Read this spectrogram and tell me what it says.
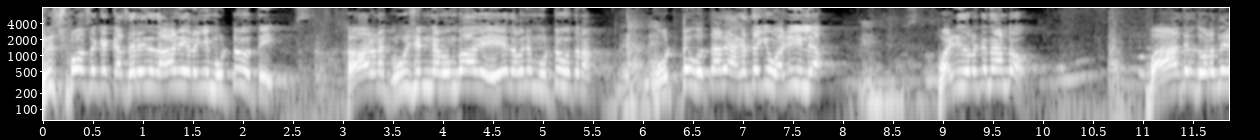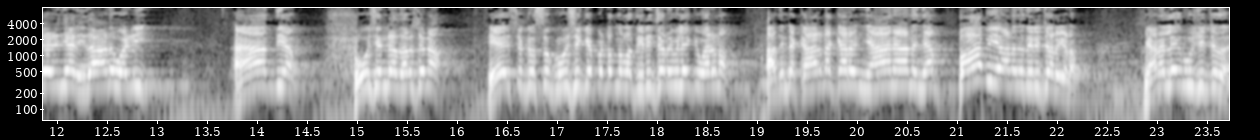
ക്രിസ്പോസ് ഒക്കെ കസേരയിൽ താഴെ ഇറങ്ങി മുട്ടുകുത്തി. കാരണം ക്രൂശിന്റെ മുമ്പാകെ ഏതവനും മുട്ടുകുത്തണം. മുട്ടുകുത്താതെ അകത്തേക്ക് വഴിയില്ല. വഴി തുറക്കുന്ന കണ്ടോ വാതിൽ തുറന്നു കഴിഞ്ഞാൽ ഇതാണ് വഴി. ആദ്യം ക്രൂശിന്റെ ദർശനം. യേശു ക്രിസ്തു ക്രൂശിക്കപ്പെട്ടെന്നുള്ള തിരിച്ചറിവിലേക്ക് വരണം. അതിന്റെ കാരണക്കാരൻ ഞാനാണ്. ഞാൻ പാപിയാണെന്ന് തിരിച്ചറിയണം. ഞാനല്ലേ ക്രൂശിച്ചത്?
